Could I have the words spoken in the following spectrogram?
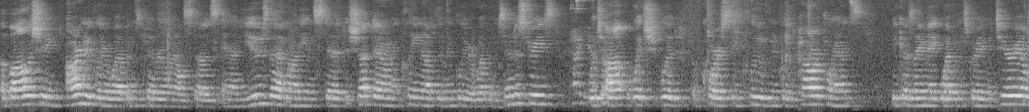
abolishing our nuclear weapons if everyone else does and use that money instead to shut down and clean up the nuclear weapons industries, which, uh, which would, of course, include nuclear power plants because they make weapons-grade material,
